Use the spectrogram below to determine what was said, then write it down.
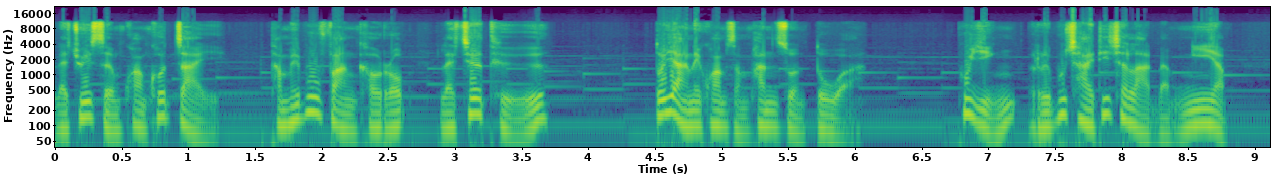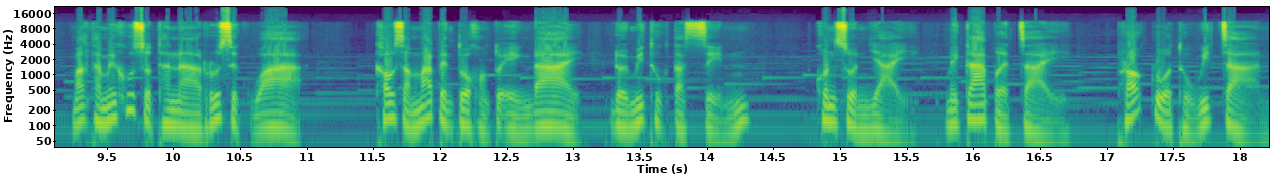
และช่วยเสริมความเข้าใจทำให้ผู้ฟังเคารพและเชื่อถือ ตัวอย่างในความสัมพันธ์ส่วนตัว ผู้หญิงหรือผู้ชายที่ฉลาดแบบเงียบ มักทำให้คู่สนทนารู้สึกว่า เขาสามารถเป็นตัวของตัวเองได้ โดยไม่ถูกตัดสิน คนส่วนใหญ่ไม่กล้าเปิดใจ เพราะกลัวถูกวิจารณ์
